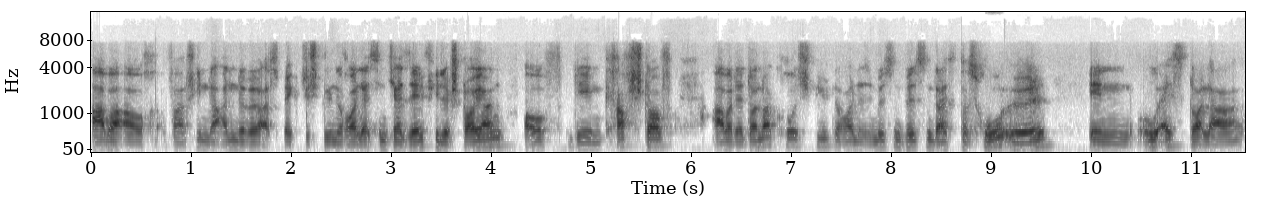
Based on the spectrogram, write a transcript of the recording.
Aber auch verschiedene andere Aspekte spielen eine Rolle. Es sind ja sehr viele Steuern auf dem Kraftstoff, aber der Dollarkurs spielt eine Rolle. Sie müssen wissen, dass das Rohöl in US-Dollar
